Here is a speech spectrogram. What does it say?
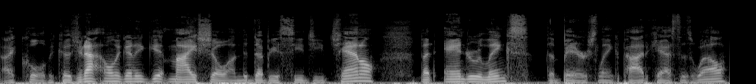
All right, cool. Because you're not only going to get my show on the WCG channel, but Andrew Link's the Bears Link podcast as well.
